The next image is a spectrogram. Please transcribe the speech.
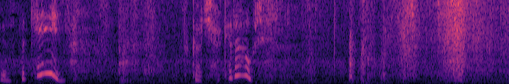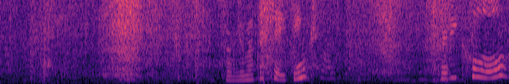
is the cave. Let's go check it out. Sorry about the shaking. Pretty cool.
